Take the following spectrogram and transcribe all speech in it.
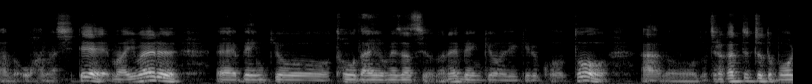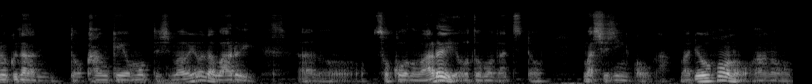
あのお話で、まあ、いわゆる、えー勉強東大を目指すようなね勉強のできる子とあのどちらかっていうとちょっと暴力団と関係を持ってしまうような悪いあの素行の悪いお友達と、まあ、主人公が、まあ、両方のあの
